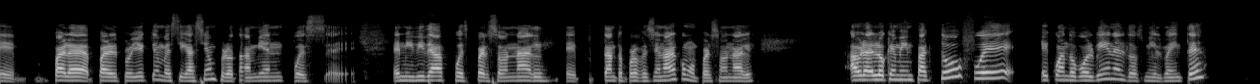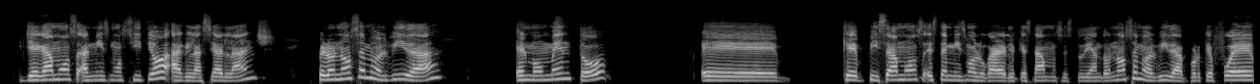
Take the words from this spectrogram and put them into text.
eh, para, el proyecto de investigación, pero también pues eh, en mi vida pues personal, eh, tanto profesional como personal. Ahora, lo que me impactó fue cuando volví en el 2020, llegamos al mismo sitio, a Glaciar Lounge, pero no se me olvida el momento que pisamos este mismo lugar el que estábamos estudiando. No se me olvida porque fue,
